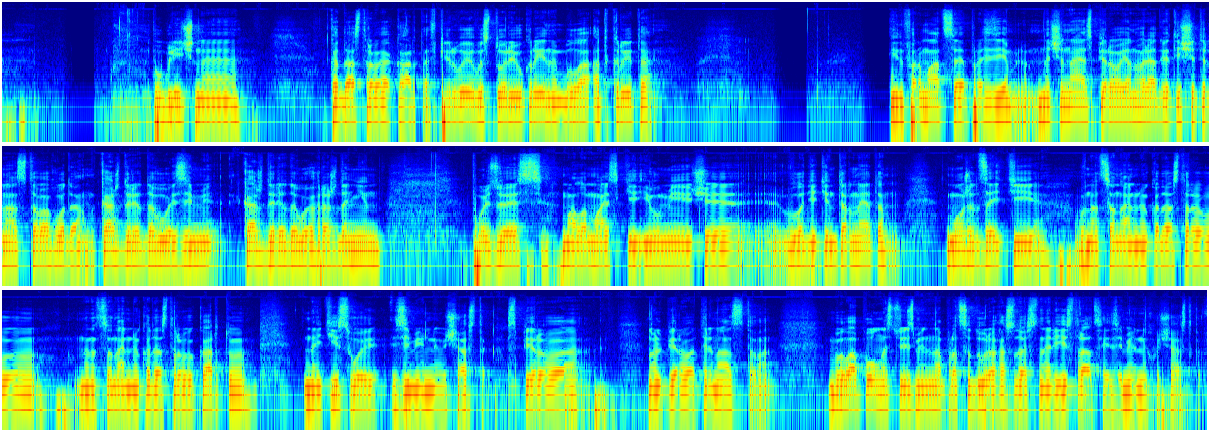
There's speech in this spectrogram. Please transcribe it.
публичная кадастровая карта. Впервые в истории Украины была открыта Информация про землю. Начиная с 1 января 2013 года, каждый рядовой, земи... каждый рядовой гражданин, пользуясь маломальски и умеючи э, владеть интернетом, может зайти в национальную кадастровую, на национальную кадастровую карту, найти свой земельный участок. С 1.01.13 была полностью изменена процедура государственной регистрации земельных участков.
